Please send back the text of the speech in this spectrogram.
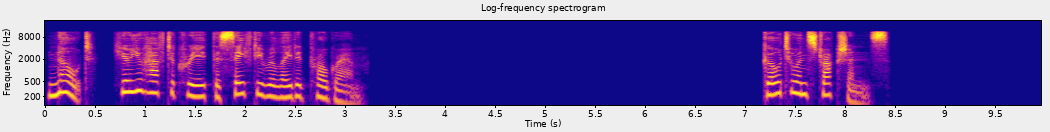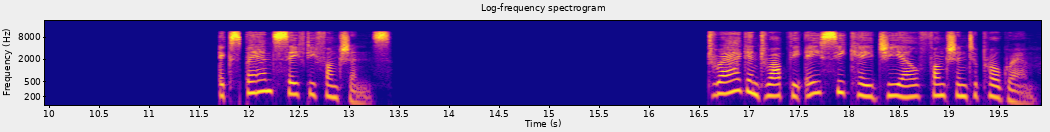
Note, here you have to create the safety-related program. Go to Instructions. Expand Safety Functions. Drag and drop the ACKGL function to program.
